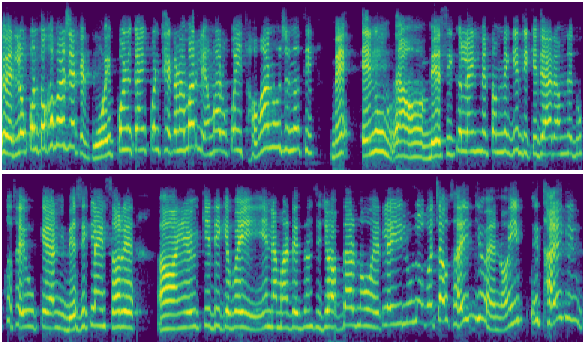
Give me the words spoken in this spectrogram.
તો એ લોકોને તો ખબર છે કે કોઈ પણ કઈ પણ ઠેકાણા મારી લે અમારું કઈ થવાનું જ નથી. મેં એનું બેઝિક લાઈન મેં તમને કીધી કે જયારે અમને દુઃખ થયું કે આની બેઝિક લાઈન સરે એવી કીધી કે ભાઈ એના માટે એજન્સી જવાબદાર ન હોય એટલે એ લૂલો બચાવ થઈ ગયો એનો. ઈ થઈ ગયું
